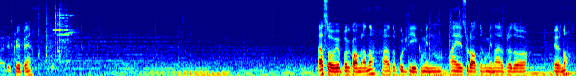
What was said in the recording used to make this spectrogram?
var litt creepy. Der så vi jo på kameraene at politiet kom inn, nei, soldatene kom inn her og prøvde å gjøre noe.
